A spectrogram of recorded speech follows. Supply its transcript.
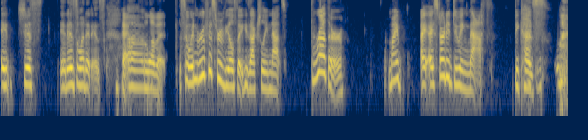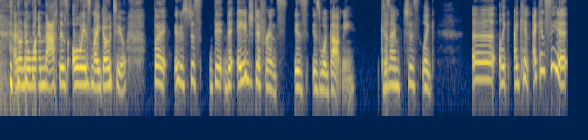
it just it is what it is. Okay, um, love it. So when Rufus reveals that he's actually Nat's brother, my I, I started doing math because I don't know why math is always my go-to, but it was just the the age difference is is what got me because yep. I'm just like uh like I can I can see it.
